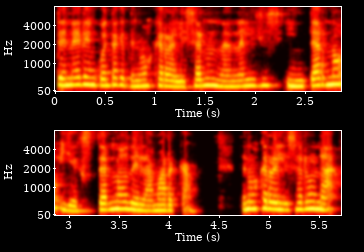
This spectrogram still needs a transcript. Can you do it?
tener en cuenta que tenemos que realizar un análisis interno y externo de la marca. Tenemos que realizar una,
